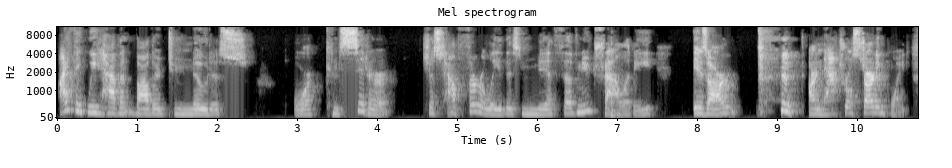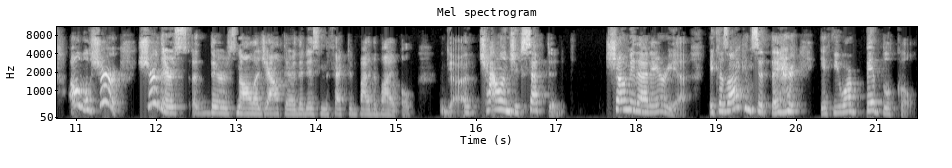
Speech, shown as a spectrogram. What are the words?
I think we haven't bothered to notice or consider just how thoroughly this myth of neutrality is our our natural starting point. Oh well, sure, sure. There's uh, there's knowledge out there that isn't affected by the Bible. Uh, challenge accepted. Show me that area because I can sit there. If you are biblical,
